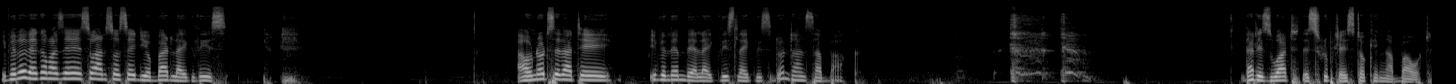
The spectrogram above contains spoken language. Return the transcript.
Even though they come and say, so and so said you're bad like this, I will not say that, hey, even them they're like this, like this. Don't answer back. That is what the scripture is talking about.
